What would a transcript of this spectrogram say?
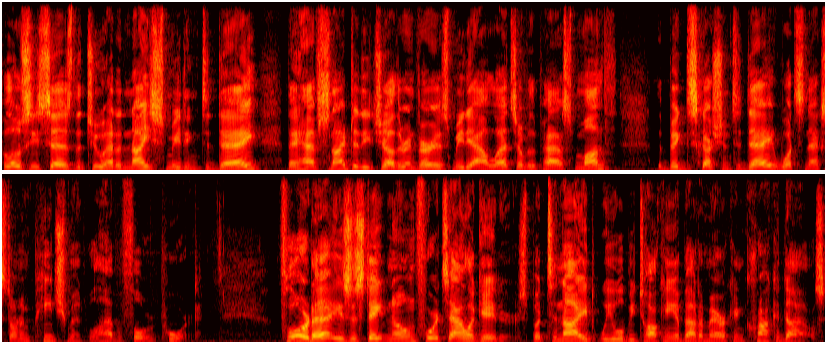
Pelosi says the two had a nice meeting today. They have sniped at each other in various media outlets over the past month. The big discussion today what's next on impeachment? We'll have a full report. Florida is a state known for its alligators, but tonight we will be talking about American crocodiles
